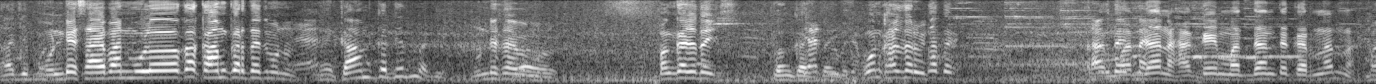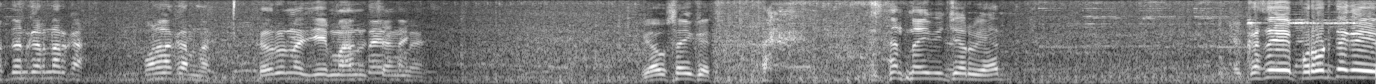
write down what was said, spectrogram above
भाजप मुंडे साहेबांमुळं का काम करतायत म्हणून? काम करतात ना ते. मुंडे साहेबांमुळं. पंकजा ताईच पंकज ताई. कोण खासदार होईल? सांगता येत नाही. मतदान हा काही मतदान तर करणार ना. मतदान करणार का? कोणाला करणार? करू ना जे माणूस सांगता येत चांगला. आहे. व्यावसायिक आहेत. त्यांनाही विचारूयात. कसं आहे परवडते का हे?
